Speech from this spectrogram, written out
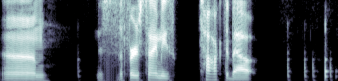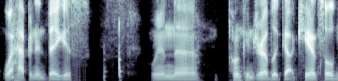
Um, this is the first time he's talked about what happened in Vegas when uh, Punk in Drublic got canceled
